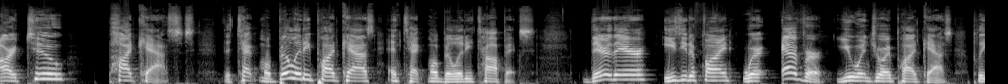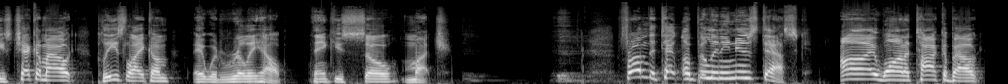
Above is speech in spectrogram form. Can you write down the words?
our two podcasts, the Tech Mobility Podcast and Tech Mobility Topics. They're there, easy to find wherever you enjoy podcasts. Please check them out. Please like them. It would really help. Thank you so much. From the Tech Mobility News Desk. I want to talk about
